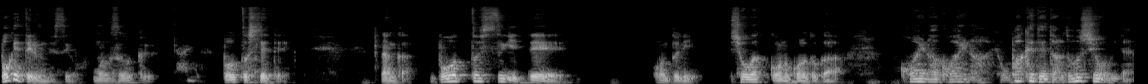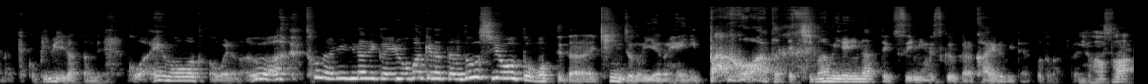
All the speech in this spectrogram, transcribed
ボケてるんですよ。ものすごくはい。ぼーっとしてて。なんか、ぼーっとしすぎて、本当に小学校の頃とか、怖いな、怖いな、お化け出たらどうしようみたいな、結構ビビりだったんで、怖いよーとか思いながら、うわ、隣に誰かいるお化けだったらどうしようと思ってたら、近所の家の塀にバコーン当たって血まみれになってスイミングスクールから帰るみたいなことがあったりとかしてやば。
